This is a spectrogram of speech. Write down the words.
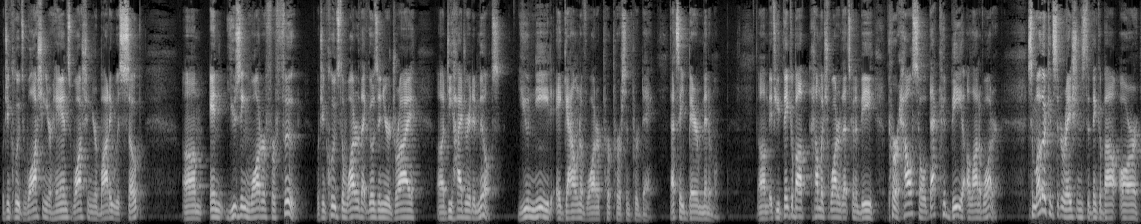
which includes washing your hands, washing your body with soap, um, and using water for food, which includes the water that goes in your dry, uh, dehydrated meals you need a gallon of water per person per day. That's a bare minimum. Um, if you think about how much water that's going to be per household, that could be a lot of water. Some other considerations to think about are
